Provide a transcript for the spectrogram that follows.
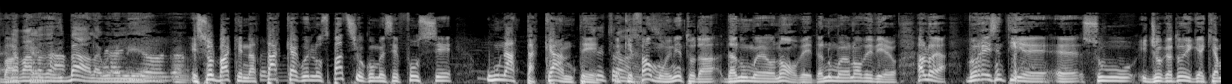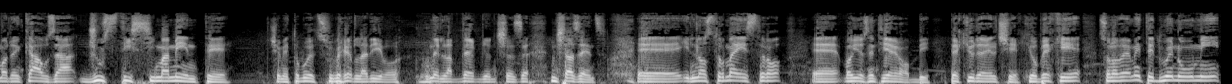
palla, una palla da Dybala quella lì. eh. E Solbakken attacca quello spazio come se fosse un attaccante perché fa un movimento da, da numero 9 da numero 9 vero allora vorrei sentire eh, sui giocatori che ha chiamato in causa giustissimamente ci metto pure il superlativo nell'avverbio, non c'ha senso. Eh, il nostro maestro, eh, voglio sentire Robby per chiudere il cerchio, perché sono veramente due nomi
